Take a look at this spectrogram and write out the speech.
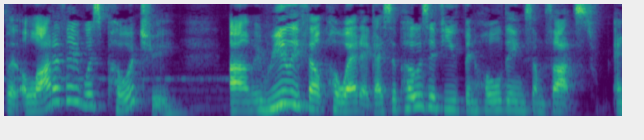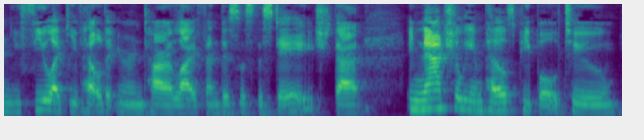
But a lot of it was poetry. Um, it really felt poetic. I suppose if you've been holding some thoughts and you feel like you've held it your entire life and this was the stage, that it naturally impels people to,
